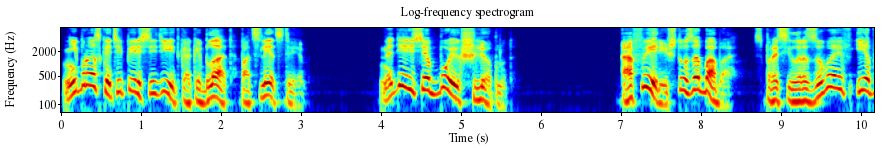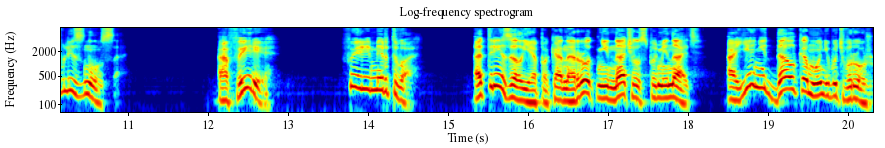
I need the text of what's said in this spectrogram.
Небраска теперь сидит, как и Блад, под следствием. Надеюсь, обоих шлепнут. А Ферри что за баба? Спросил Разуваев и облизнулся. А Ферри? Ферри мертва. Отрезал я, пока народ не начал вспоминать, а я не дал кому-нибудь в рожу.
